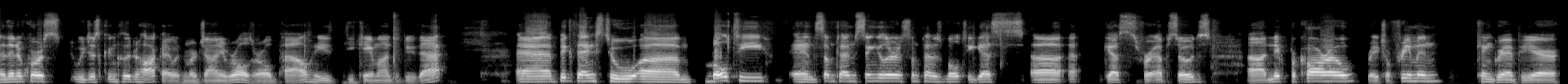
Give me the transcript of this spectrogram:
and then of course we just concluded Hawkeye with Marjani Rolls, our old pal. He he came on to do that. Uh, big thanks to um, multi and sometimes singular, sometimes multi guests uh, guests for episodes. Uh, Nick Picaro, Rachel Freeman, Ken Grandpierre,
